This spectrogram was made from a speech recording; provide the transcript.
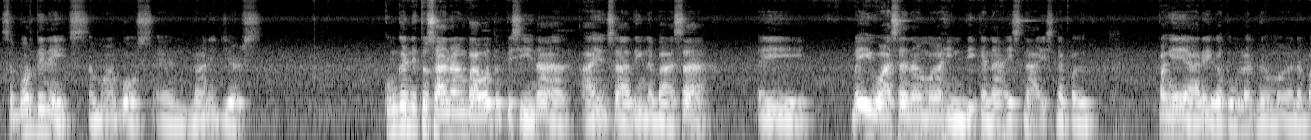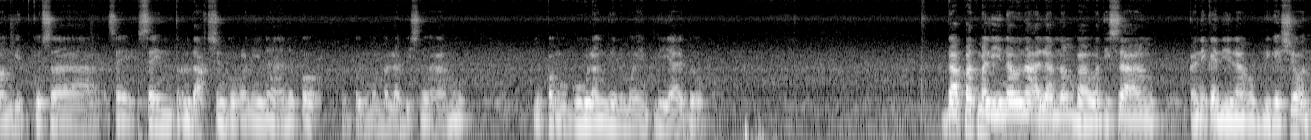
subordinates sa mga boss and managers. Kung ganito sana ang bawat opisina, ayon sa ating nabasa, ay may iwasan ng mga hindi ka nais-nais na pag pangyayari katulad ng mga nabanggit ko sa, sa sa introduction ko kanina ano po yung pagmamalabis ng amo yung panggugulang din ng mga empleyado dapat malinaw na alam ng bawat isa ang kani-kanilang obligasyon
